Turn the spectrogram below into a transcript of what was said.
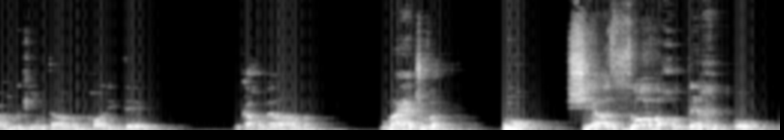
כולנו מכירים את הרמב"ם נכון? היטב, וכך אומר הרמב"ם, ומהי התשובה? הוא שיעזוב החותך חטאו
